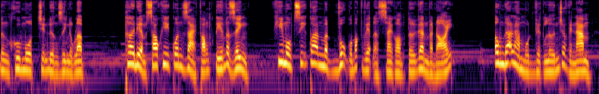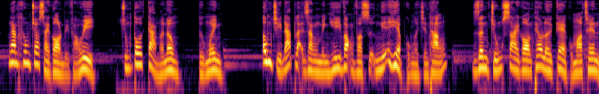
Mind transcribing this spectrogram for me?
từng khu một trên đường dinh độc lập. Thời điểm sau khi quân giải phóng tiến vào dinh, khi một sĩ quan mật vụ của Bắc Việt ở Sài Gòn tới gần và nói Ông đã làm một việc lớn cho Việt Nam, ngăn không cho Sài Gòn bị phá hủy. Chúng tôi cảm ơn ông, Tứ Minh. Ông chỉ đáp lại rằng mình hy vọng vào sự nghĩa hiệp của người chiến thắng. Dân chúng Sài Gòn theo lời kể của Martin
